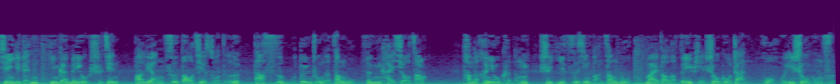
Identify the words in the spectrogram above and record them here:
嫌疑人应该没有时间把两次盗窃所得达四五吨重的赃物分开销赃，他们很有可能是一次性把赃物卖到了废品收购站或回收公司。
